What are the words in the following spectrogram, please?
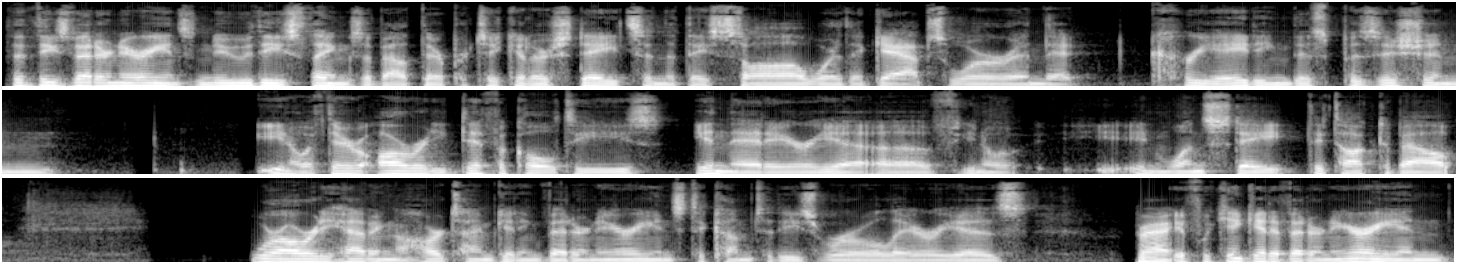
that these veterinarians knew these things about their particular states and that they saw where the gaps were and that creating this position you know if there are already difficulties in that area of you know in one state they talked about we're already having a hard time getting veterinarians to come to these rural areas right if we can't get a veterinarian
